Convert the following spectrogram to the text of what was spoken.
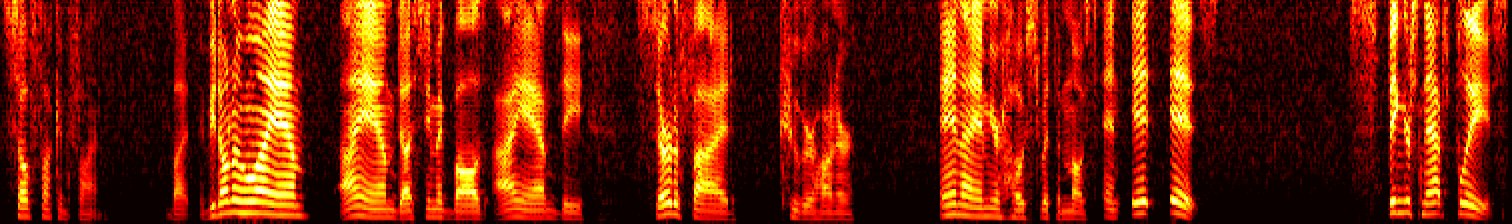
So fucking fun. But if you don't know who I am, I am Dusty McBalls. I am the certified cougar hunter. And I am your host with the most. And it is finger snaps, please.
